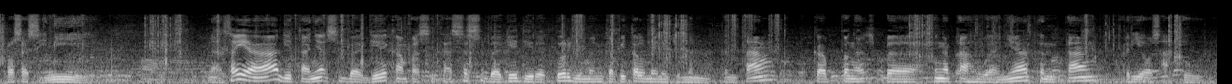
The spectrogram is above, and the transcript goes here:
proses ini. Nah, saya ditanya sebagai kapasitasnya sebagai Direktur Human Capital Management tentang pengetahuannya tentang Rio 1.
